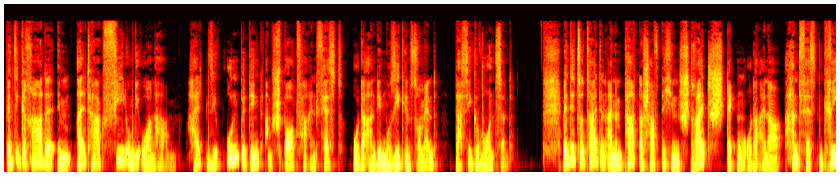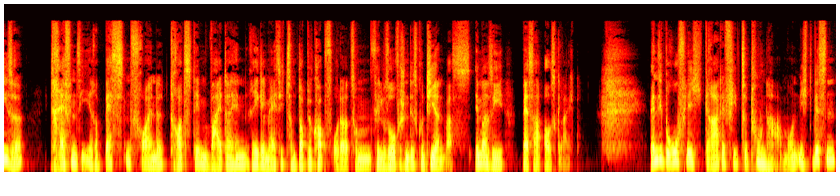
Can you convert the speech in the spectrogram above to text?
Wenn Sie gerade im Alltag viel um die Ohren haben, halten Sie unbedingt am Sportverein fest oder an dem Musikinstrument, das Sie gewohnt sind. Wenn Sie zurzeit in einem partnerschaftlichen Streit stecken oder einer handfesten Krise, treffen Sie Ihre besten Freunde trotzdem weiterhin regelmäßig zum Doppelkopf oder zum philosophischen Diskutieren, was immer Sie besser ausgleicht. Wenn Sie beruflich gerade viel zu tun haben und nicht wissen,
